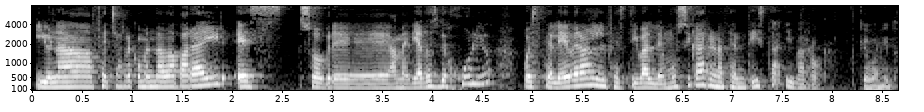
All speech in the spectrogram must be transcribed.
y una fecha recomendada para ir es sobre a mediados de julio, pues celebran el Festival de Música Renacentista y Barroca. Qué bonito.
